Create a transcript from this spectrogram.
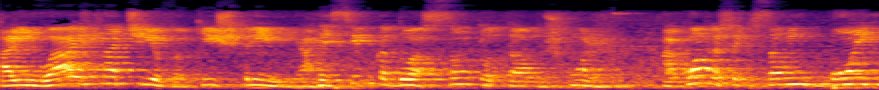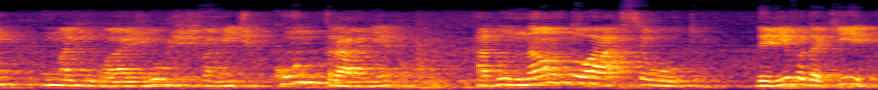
a linguagem nativa que exprime a recíproca doação total dos cônjuges, a contracepção impõe uma linguagem objetivamente contrária à do não doar-se ao outro. Deriva daqui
